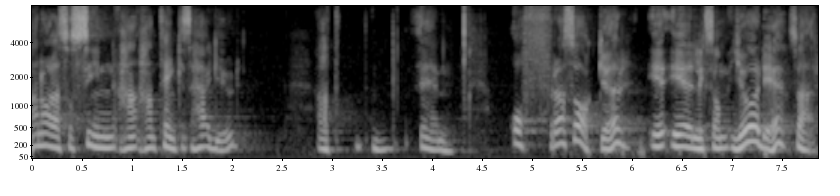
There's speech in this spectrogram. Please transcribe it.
Han, har alltså sin, han, han tänker så här, Gud, att, eh, offra saker, är, är liksom, gör det så här.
